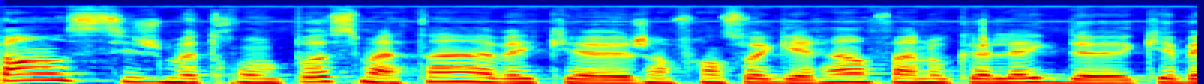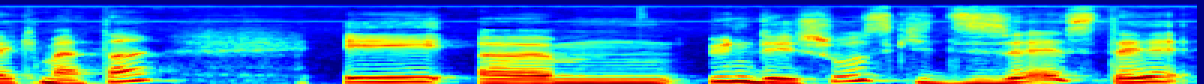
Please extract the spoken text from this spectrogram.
pense, si je me trompe pas, ce matin avec euh, Jean-François Guérin, enfin nos collègues de Québec Matin. Et euh, une des choses qu'il disait, c'était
